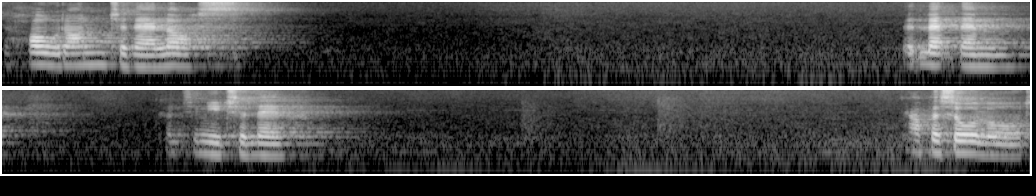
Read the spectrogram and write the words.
to hold on to their loss. But let them continue to live. Help us all, Lord.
